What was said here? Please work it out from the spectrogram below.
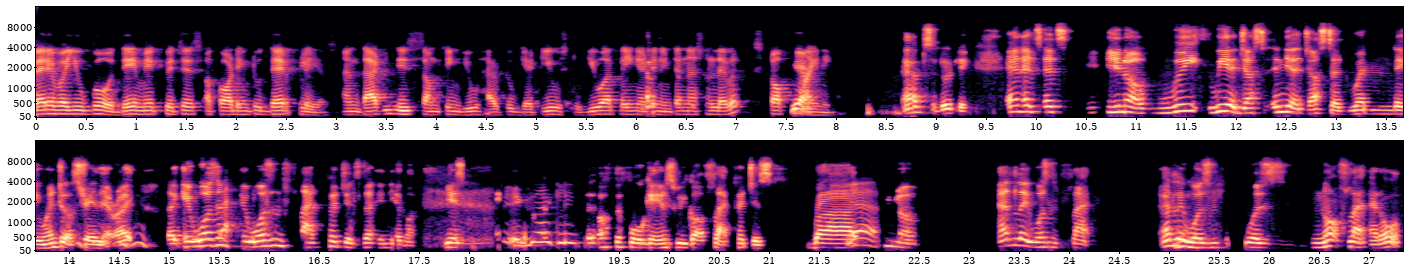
wherever you go, they make pitches according to their players, and that is Mhm. something you have to get used to. You are playing at an international level. Stop Yeah. whining. Absolutely, and it's it's you know we we adjusted India adjusted when they went to Australia, right? Like it wasn't it wasn't flat pitches that India got. Yes, exactly. of the four games we got flat pitches, but Yeah. you know Adelaide wasn't flat. Adelaide was was not flat at all.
